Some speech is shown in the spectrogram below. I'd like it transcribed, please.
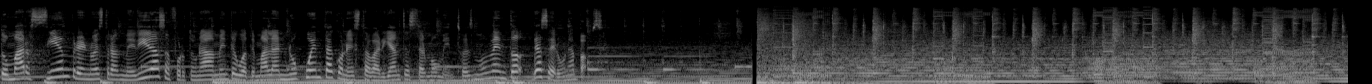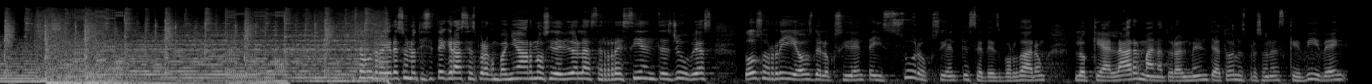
tomar siempre nuestras medidas. Afortunadamente, Guatemala no cuenta con esta variante hasta el momento. Es momento de hacer una pausa. Noticite, gracias por acompañarnos y debido a las recientes lluvias, dos ríos del occidente y suroccidente se desbordaron, lo que alarma naturalmente a todas las personas que viven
